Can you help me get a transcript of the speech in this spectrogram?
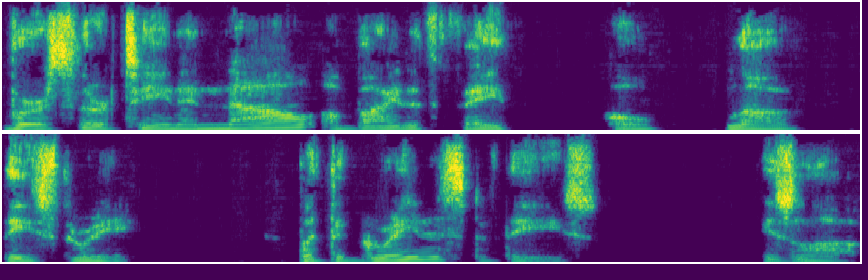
Verse 13, and now abideth faith, hope, love, these three. But the greatest of these is love.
